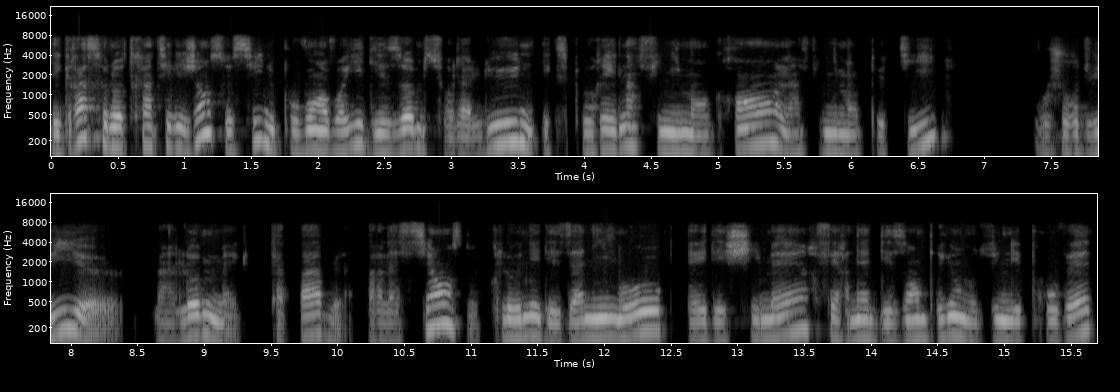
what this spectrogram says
Et grâce à notre intelligence aussi, nous pouvons envoyer des hommes sur la Lune, explorer l'infiniment grand, l'infiniment petit. Aujourd'hui, euh, ben, l'homme capable, par la science, de cloner des animaux, créer des chimères, faire naître des embryons dans une éprouvette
